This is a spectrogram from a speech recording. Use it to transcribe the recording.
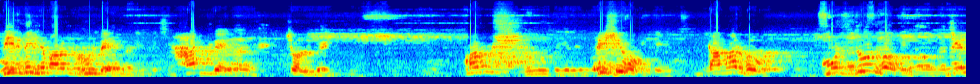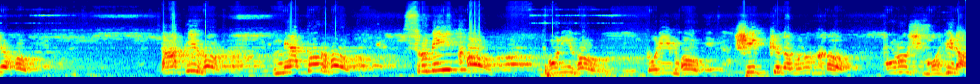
নির্বিঘ্নে মানুষ ঘুরবে, হাঁটবে, চলবে। মানুষ ঋষি হোক, কামার হোক, মজদুর হোক, জেলে হোক তাঁতি হোক মেতর হোক, শ্রমিক হোক, ধনী হোক, গরিব হোক, শিক্ষিত মূর্খ, পুরুষ, মহিলা,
